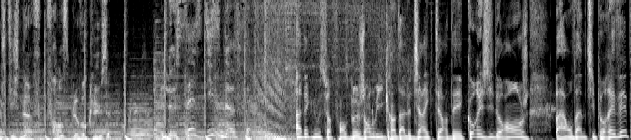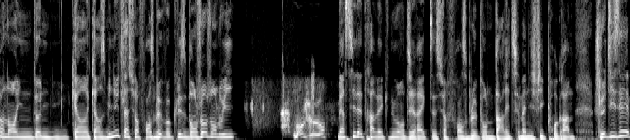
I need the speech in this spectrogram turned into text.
19 France Bleu Vaucluse. Le 16-19. Avec nous sur France Bleu, Jean-Louis Grinda, le directeur des Corégies d'Orange. Bah, on va un petit peu rêver pendant une, une 15 minutes là sur France Bleu Vaucluse. Bonjour Jean-Louis. Bonjour. Merci d'être avec nous en direct sur France Bleu pour nous parler de ce magnifique programme. Je le disais,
